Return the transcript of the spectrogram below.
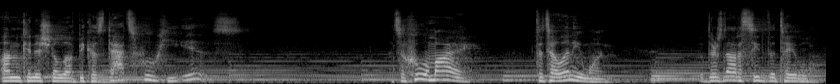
unconditional love, because that's who he is. And so, who am I to tell anyone that there's not a seat at the table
